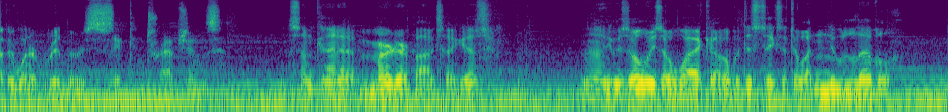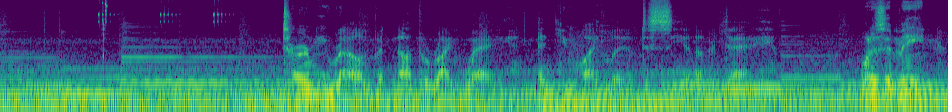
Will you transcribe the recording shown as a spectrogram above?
Another one of Riddler's sick contraptions. Some kind of murder box, I guess. Well, he was always a wacko, but this takes it to a new level. Turn me round, but not the right way, and you might live to see another day. What does it mean?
